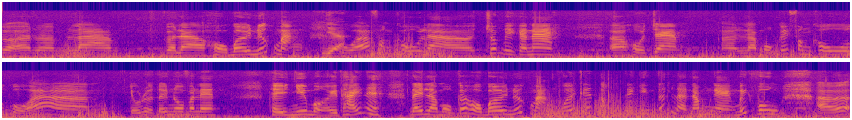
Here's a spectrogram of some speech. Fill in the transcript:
gọi là, là gọi là hồ bơi nước mặn Dạ. của phân khu là Tropicana. À, Hồ Tràm à, là một cái phân khu của à, chủ đầu tư Novaland. Thì như mọi người thấy nè, đây là một cái hồ bơi nước mặn với cái tổng cái diện tích là 5.000 mét vuông. Ở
